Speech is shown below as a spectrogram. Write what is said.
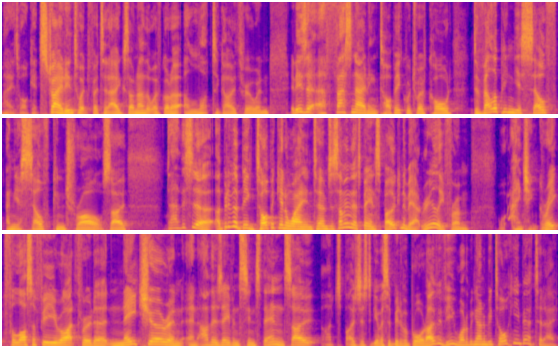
may as well get straight into it for today because I know that we've got a, a, lot to go through, and it is a, a fascinating topic which we've called developing yourself and your self control. So, Dad, this is a, a bit of a big topic in a way in terms of something that's been spoken about really from well, ancient Greek philosophy right through to Nietzsche and, and others even since then. So, I suppose just to give us a bit of a broad overview, what are we going to be talking about today?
